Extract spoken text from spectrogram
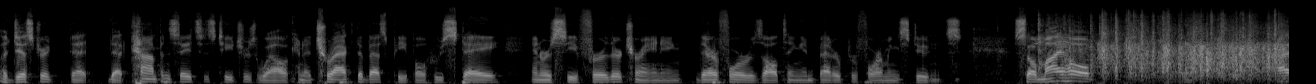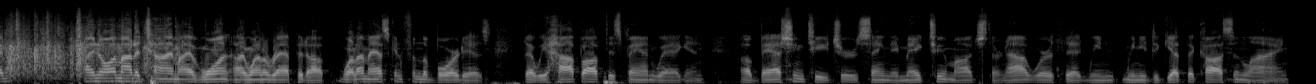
a district that, that compensates its teachers well can attract the best people who stay and receive further training, therefore resulting in better performing students. So my hope, I'm, I know I'm out of time. I have one, I want to wrap it up. What I'm asking from the board is that we hop off this bandwagon of bashing teachers, saying they make too much, they're not worth it, we, we need to get the costs in line.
